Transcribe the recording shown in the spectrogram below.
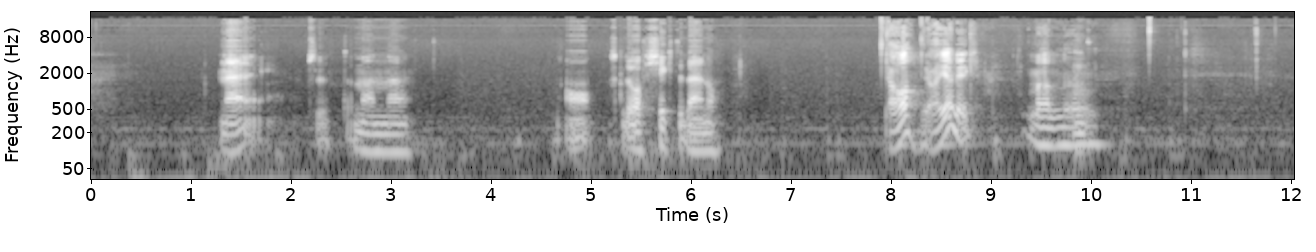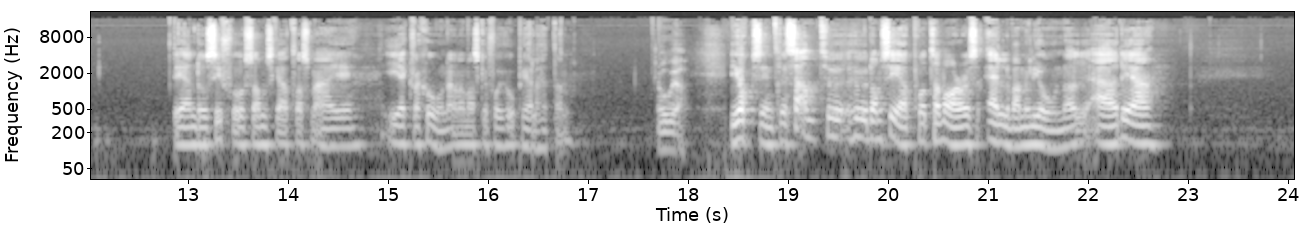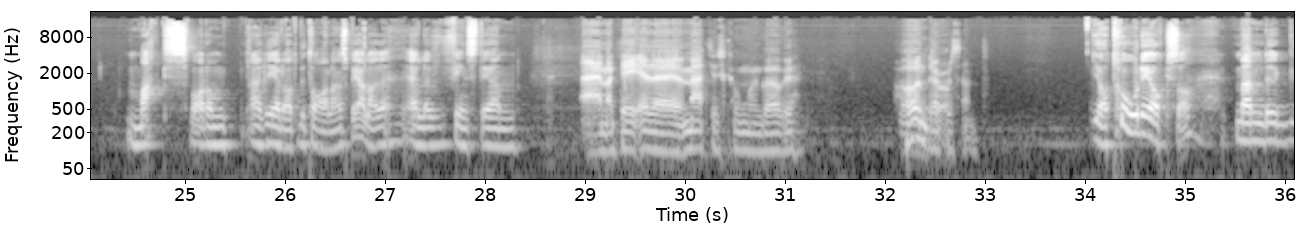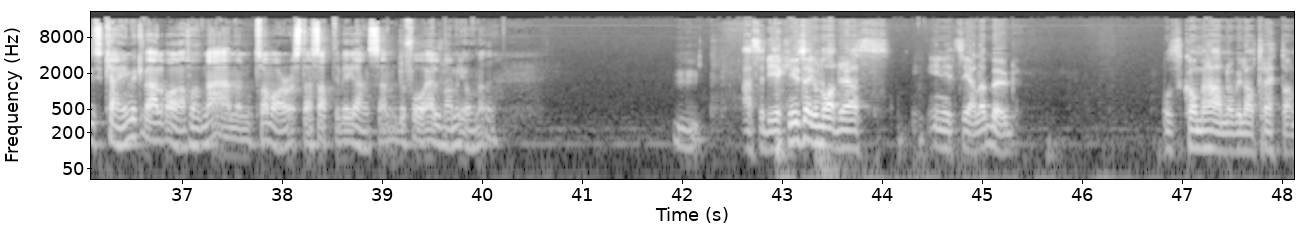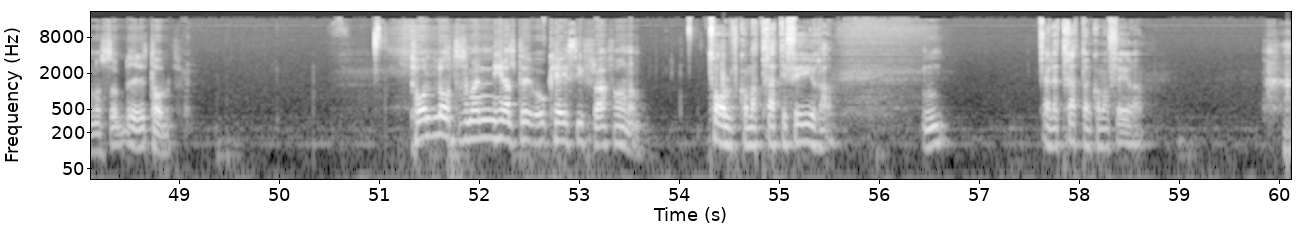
Nej, absolut. Men... Uh ja, jag skulle vara försiktig där ändå. Ja, jag är enig. Men mm. Det är ändå siffror som ska tas med i, i ekvationen när man ska få ihop helheten. Oh ja. Det är också intressant hur, hur de ser på Tavares 11 miljoner. Är det max vad de är redo att betala en spelare? Eller finns det en... Nej, McDay, eller Matthews kommer gå över 100 procent. Jag tror det också. Men det kan ju mycket väl vara så att nej men Tavares, där satte vi gränsen. Du får 11 miljoner. Mm. Alltså det kan ju säkert vara deras initiala bud. Och så kommer han och vill ha 13 och så blir det 12. 12 låter som en helt okej okay siffra för honom. 12,34. Mm. Eller 13,4.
